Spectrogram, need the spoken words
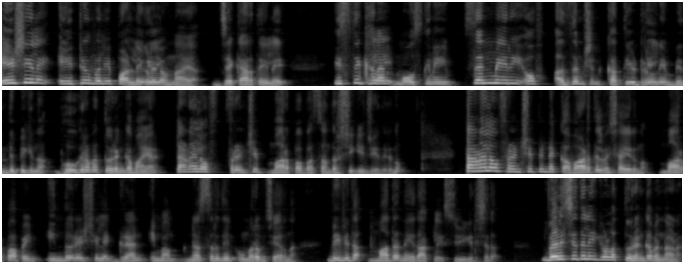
ഏഷ്യയിലെ ഏറ്റവും വലിയ പള്ളികളിലൊന്നായ ജക്കാർത്തയിലെ ഇസ്തിഖലൽ മോസ്കിനെയും സെന്റ് മേരി ഓഫ് അസംഷൻ കത്തീഡ്രലിനെയും ബന്ധിപ്പിക്കുന്ന ഭൂഗർഭ തുരങ്കമായ ടണൽ ഓഫ് ഫ്രണ്ട്ഷിപ്പ് മാർപ്പാപ്പ സന്ദർശിക്കുകയും ചെയ്തിരുന്നു. ടണൽ ഓഫ് ഫ്രണ്ട്ഷിപ്പിന്റെ കവാടത്തിൽ വെച്ചായിരുന്നു മാർപ്പാപ്പയും ഇന്തോനേഷ്യയിലെ ഗ്രാൻഡ് ഇമാം നസറുദ്ദീൻ ഉമറും ചേർന്ന് വിവിധ മത നേതാക്കളെ സ്വീകരിച്ചത്. വെളിച്ചത്തിലേക്കുള്ള തുരങ്കമെന്നാണ്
